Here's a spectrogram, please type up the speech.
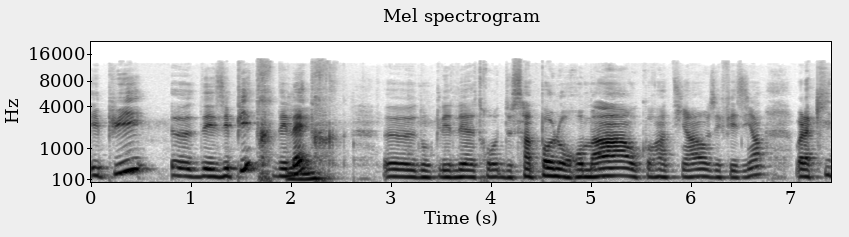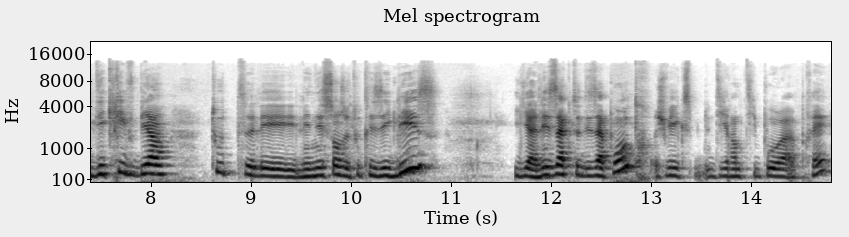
et puis euh, des épîtres, des mmh. lettres, donc les lettres de Saint Paul aux Romains, aux Corinthiens, aux Éphésiens, voilà, qui décrivent bien toutes les, les naissances de toutes les églises. Il y a les actes des apôtres, je vais dire un petit peu après,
